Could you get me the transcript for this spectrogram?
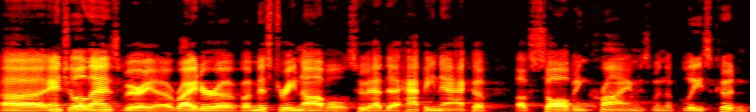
Uh, Angela Lansbury, a writer of uh, mystery novels who had the happy knack of, of solving crimes when the police couldn't.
